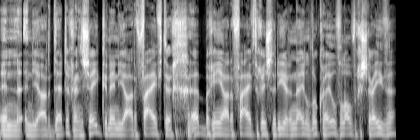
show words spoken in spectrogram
In, in de jaren 30 en zeker in de jaren 50, hè, begin jaren 50, is er hier in Nederland ook heel veel over geschreven.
